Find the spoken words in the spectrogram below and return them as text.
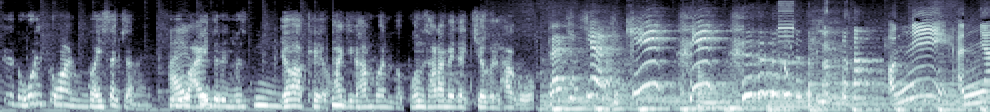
그래도 오랫동안 가 있었잖아요. 그리고 아이고. 아이들은 요새 음. 명확해요. 자기가 한번 그본 사람에 대해 기억을 하고. 나 키키야 키키? 언니 안녕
